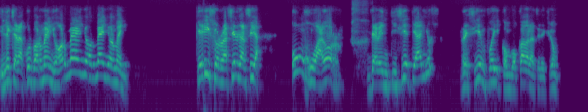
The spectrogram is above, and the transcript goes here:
Y le echa la culpa a Ormeño. Ormeño, Ormeño, Ormeño. ¿Qué hizo Raciel García? Un jugador de 27 años recién fue convocado a la selección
